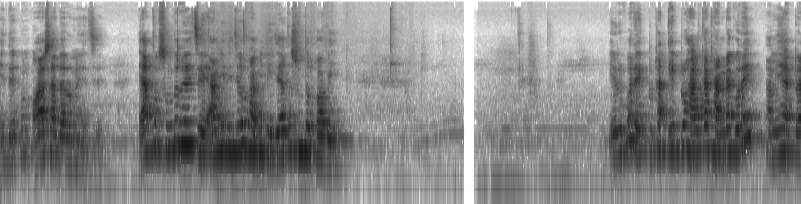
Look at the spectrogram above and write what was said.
এই দেখুন, অসাধারণ হয়েছে। এত সুন্দর হয়েছে, আমি নিজেও ভাবিনি যে এত সুন্দর হবে। এর উপর একটু একটু হালকা ঠান্ডা করে আমি একটা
